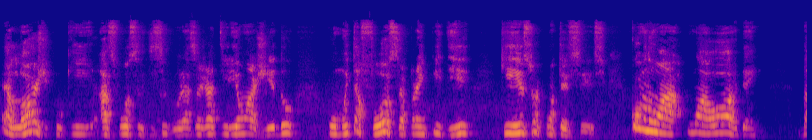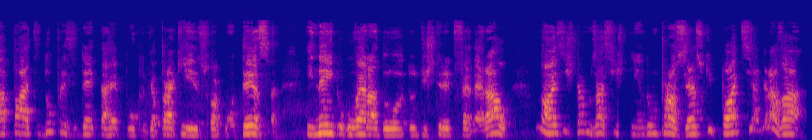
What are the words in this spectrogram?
é lógico que as forças de segurança já teriam agido com muita força para impedir que isso acontecesse. Como não há uma ordem da parte do presidente da República para que isso aconteça, e nem do governador do Distrito Federal, nós estamos assistindo um processo que pode se agravar.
